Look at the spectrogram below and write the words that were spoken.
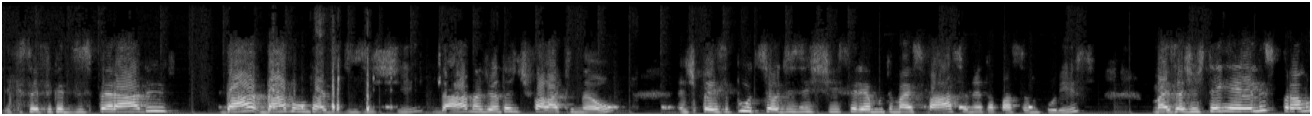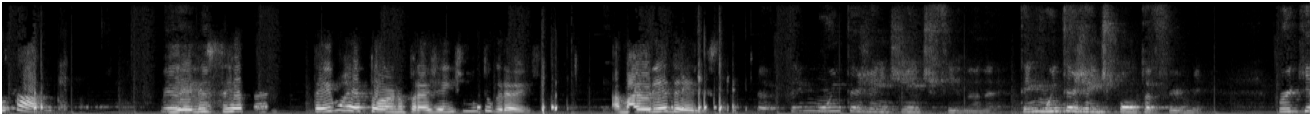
e que você fica desesperado e dá, dá vontade de desistir, dá, não adianta a gente falar que não. A gente pensa, putz, se eu desistir seria muito mais fácil, né, tá passando por isso. Mas a gente tem eles para lutar. Meu e eles têm um retorno pra gente muito grande. A maioria deles. Tem muita gente gente fina, né? Tem muita gente ponta firme. Porque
